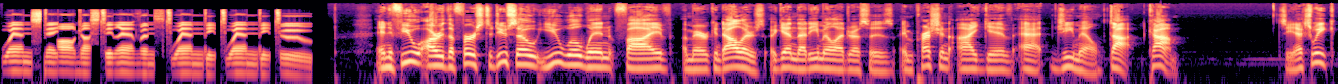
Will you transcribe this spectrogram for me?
Wednesday, August 11th, 2022. And if you are the first to do so, you will win five American dollars. Again, that email address is impressionigive at gmail.com. See you next week.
